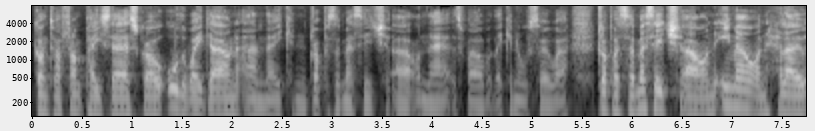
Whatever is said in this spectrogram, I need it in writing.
go onto our front page there, scroll all the way down, and they can drop us a message uh, on there as well. But they can also uh, drop us a message uh, on email on hello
